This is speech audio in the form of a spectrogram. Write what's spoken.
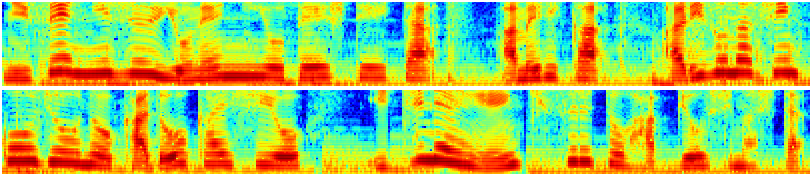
2024年に予定していたアメリカ・アリゾナ新工場の稼働開始を1年延期すると発表しました。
